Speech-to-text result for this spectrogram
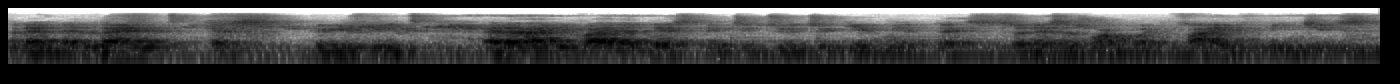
And then the length is 3 feet. And then I divided this into 2 to give me this. So this is 1.5 inches.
